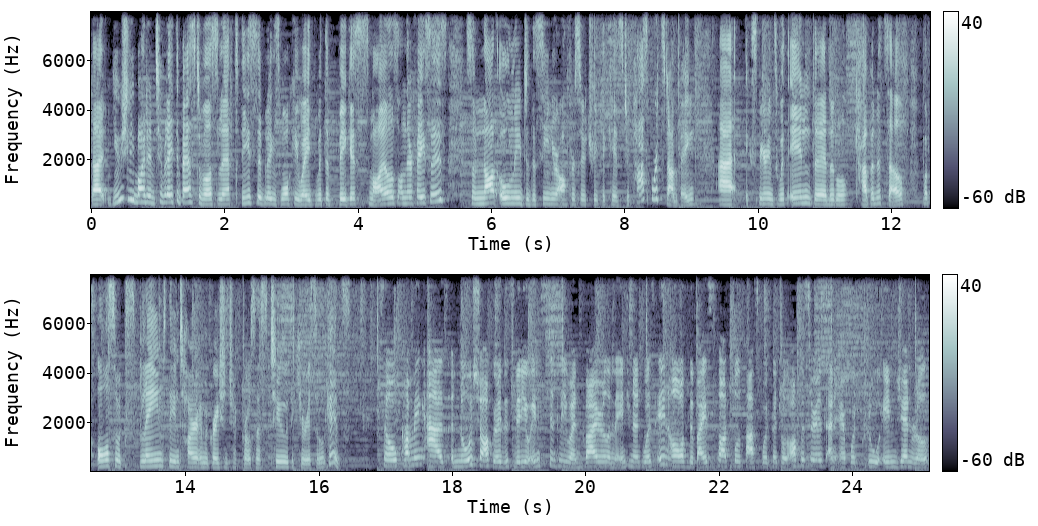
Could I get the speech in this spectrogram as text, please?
that usually might intimidate the best of us left these siblings walking away with the biggest smiles on their faces. So not only did the senior officer treat the kids to passport stamping, uh, experience within the little cabin itself, but also explained the entire immigration check process to the curious little kids. So, coming as a no shocker, this video instantly went viral, and the internet was in awe of Dubai's thoughtful passport control officers and airport crew in general.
